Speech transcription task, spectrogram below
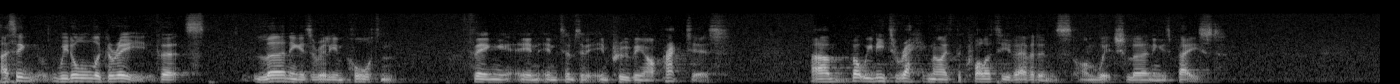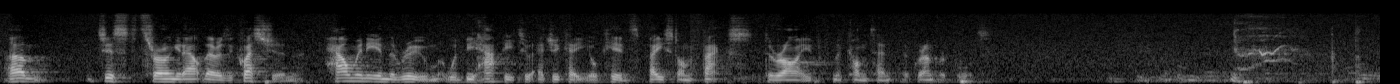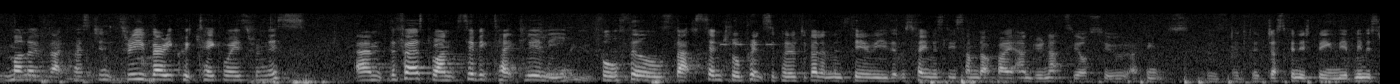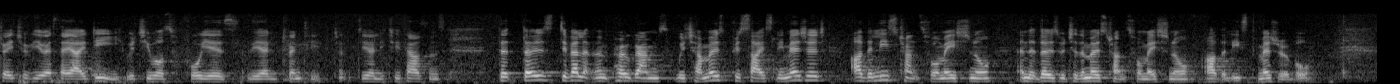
I think we'd all agree that learning is a really important thing in, in terms of improving our practice. Um, but we need to recognize the quality of evidence on which learning is based. Um, just throwing it out there as a question, how many in the room would be happy to educate your kids based on facts derived from the content of grant reports? mull over that question. Three very quick takeaways from this. Um, the first one, civic tech clearly fulfills that central principle of development theory that was famously summed up by Andrew Natsios, who I think had just finished being the administrator of USAID, which he was for four years, the early 20, the early 2000s, that those development programs which are most precisely measured are the least transformational, and that those which are the most transformational are the least measurable.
